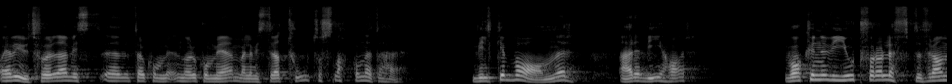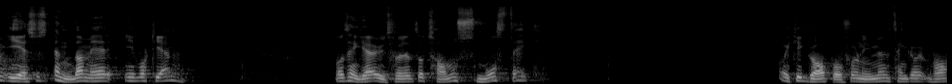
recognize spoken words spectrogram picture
Og Jeg vil utfordre deg hvis, eh, når du kommer hjem, eller hvis dere er to, til å snakke om dette her. Hvilke vaner er det vi har? Hva kunne vi gjort for å løfte fram Jesus enda mer i vårt hjem? Nå tenker jeg utfordret til å ta noen små steg. Og ikke gap overfor ny, men tenk hva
